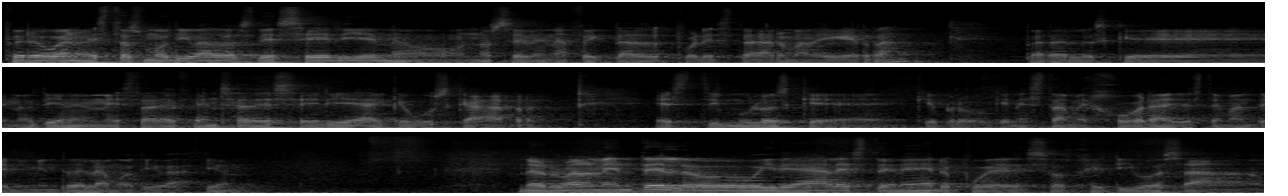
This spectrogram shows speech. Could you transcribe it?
Pero bueno, estos motivados de serie no, no, se ven afectados por esta arma de guerra. Para los que no tienen esta defensa de serie hay que buscar estímulos que, que provoquen esta mejora y este mantenimiento de la motivación. Normalmente lo ideal es tener pues objetivos a,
